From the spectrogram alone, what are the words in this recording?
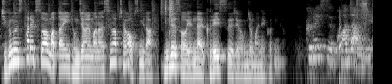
지금은 스타렉스와 마땅히 경쟁할 만한 승합차가 없습니다. 군대에서 옛날 그레이스 제가 운전 많이 했거든요. 그레이스 과자 아니에요?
